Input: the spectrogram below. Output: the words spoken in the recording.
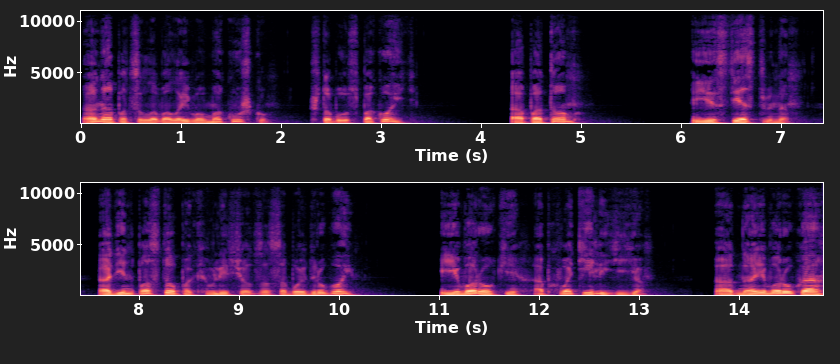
Она поцеловала его в макушку, чтобы успокоить. А потом... Естественно, один поступок влечет за собой другой. Его руки обхватили ее. Одна его рука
